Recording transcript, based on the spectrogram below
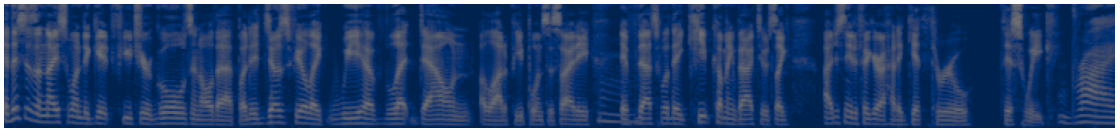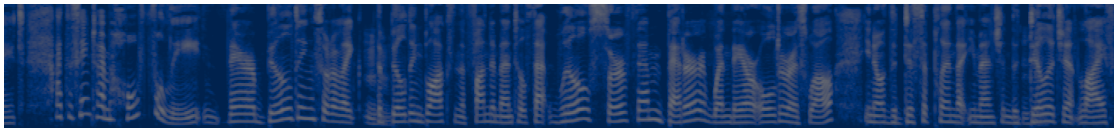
And this is a nice one to get future goals and all that, but it does feel like we have let down a lot of people in society Hmm. if that's what they keep coming back to. It's like I just need to figure out how to get through this week. Right. At the same time, hopefully, they're building sort of like the Mm-hmm. building blocks and the fundamentals that will serve them better when they are older as well. You know, the discipline that you mentioned, the diligent life,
